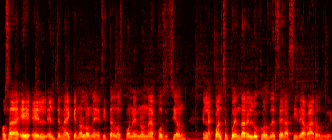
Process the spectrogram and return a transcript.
O sea, e- el, el tema de que no lo necesitan los pone en una posición en la cual se pueden dar el lujo de ser así de avaros, güey.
